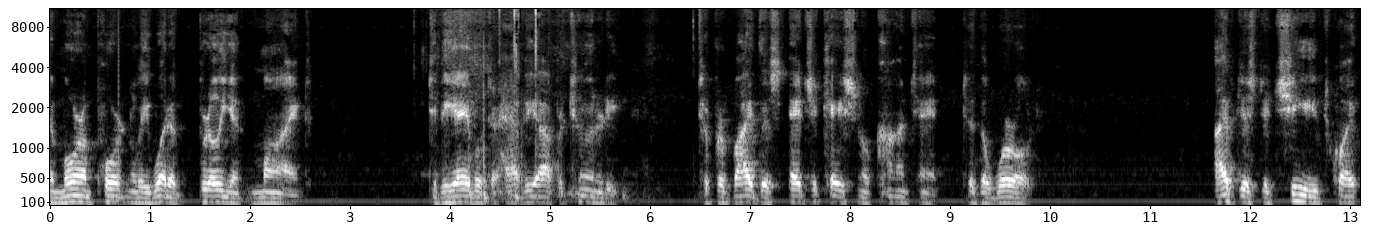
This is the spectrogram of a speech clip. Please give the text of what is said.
And more importantly, what a brilliant mind to be able to have the opportunity to provide this educational content to the world I've just achieved quite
